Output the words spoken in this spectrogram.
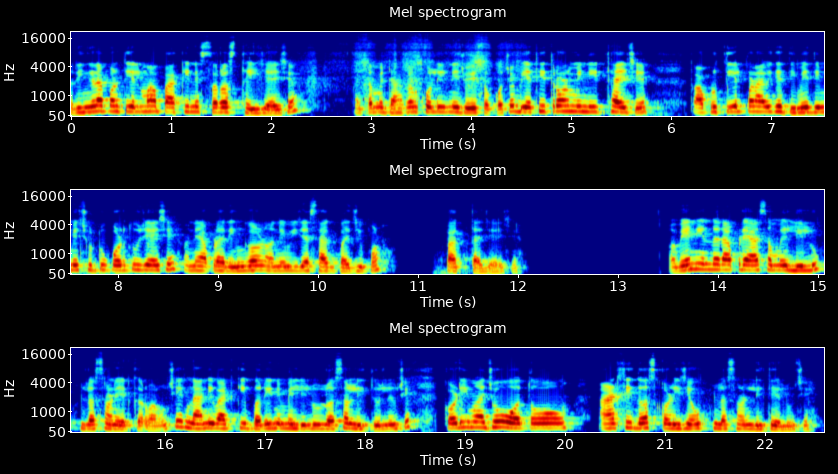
રીંગણા પણ તેલમાં પાકીને સરસ થઈ જાય છે. તમે ઢાંકણ ખોલીને જોઈ શકો છો. બેથી ત્રણ મિનિટ થાય છે. તો આપણું તેલ પણ આવી રીતે ધીમે ધીમે છૂટું પડતું જાય છે અને આપણા રીંગણ અને બીજા શાકભાજી પણ પાકતા જાય છે. હવે એની અંદર આપણે આ સમયે લીલું લસણ એડ કરવાનું છે. એક નાની વાટકી ભરીને મેં લીલું લસણ લીધેલું છે. કઢીમાં જુઓ તો આઠથી દસ કળી જેવું લસણ લીધેલું છે.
